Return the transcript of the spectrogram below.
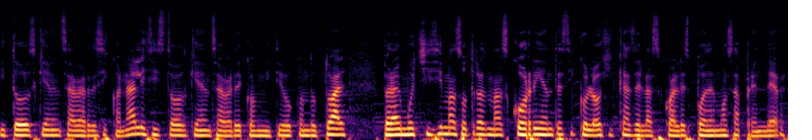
y todos quieren saber de psicoanálisis, todos quieren saber de cognitivo conductual, pero hay muchísimas otras más corrientes psicológicas de las cuales podemos aprender.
